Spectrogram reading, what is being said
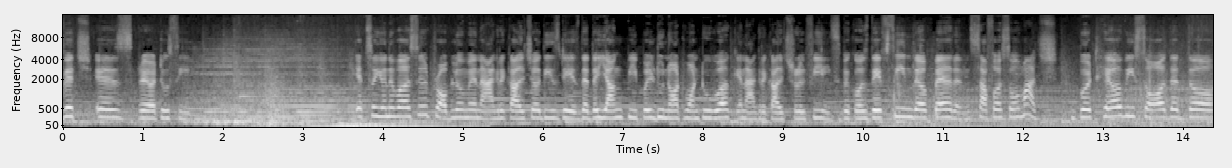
which is rare to see. It's a universal problem in agriculture these days that the young people do not want to work in agricultural fields because they've seen their parents suffer so much. But here we saw that the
